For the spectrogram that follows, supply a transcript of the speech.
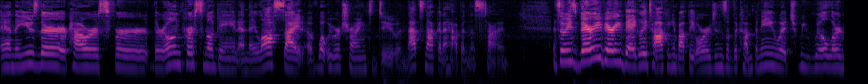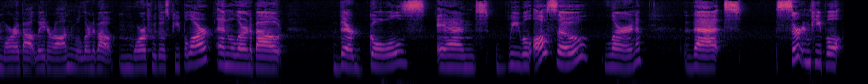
and they used their powers for their own personal gain and they lost sight of what we were trying to do. And that's not going to happen this time. And so he's very, very vaguely talking about the origins of the company, which we will learn more about later on. We'll learn about more of who those people are, and we'll learn about their goals. And we will also learn that certain people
